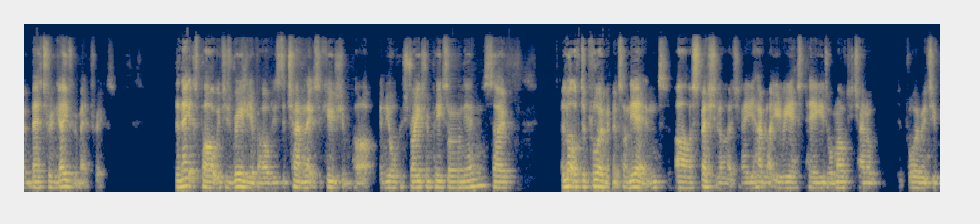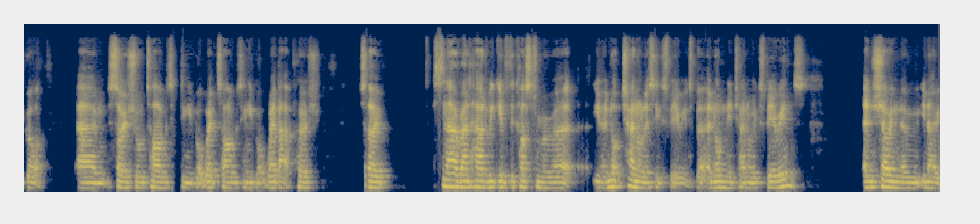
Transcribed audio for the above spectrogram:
and better engagement metrics. The next part, which is really evolved, is the channel execution part and the orchestration piece on the end. So a lot of deployments on the end are specialized. You know, you have like your ESPs or multi-channel deployments. You've got um, social targeting, you've got web targeting, you've got web app push. So it's now around how do we give the customer a, you know, not channelless experience, but an omni-channel experience, and showing them, you know,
